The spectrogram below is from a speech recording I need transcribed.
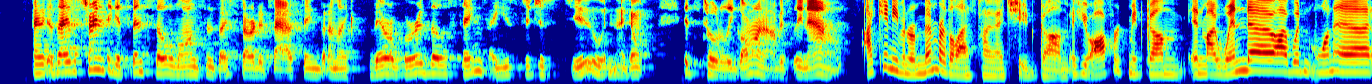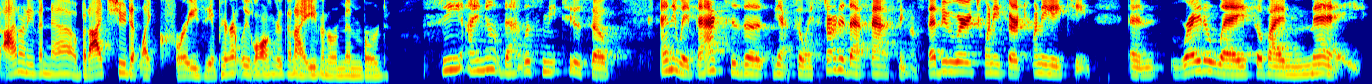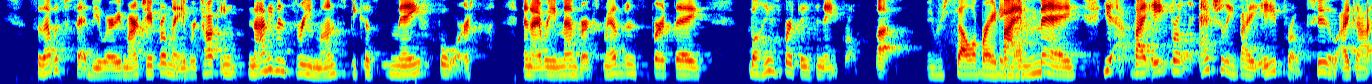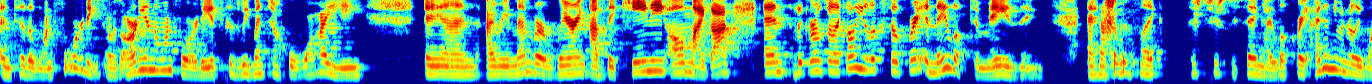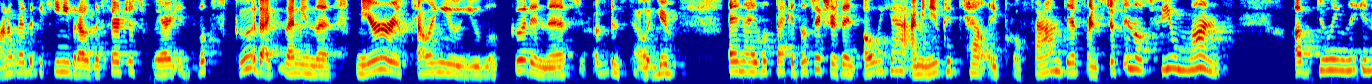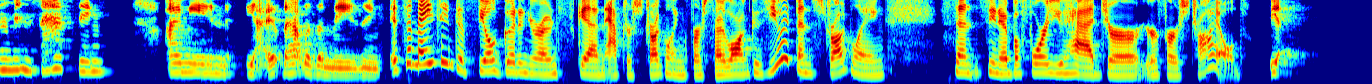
And because I was trying to think, it's been so long since I started fasting, but I'm like, there were those things I used to just do, and I don't. It's totally gone, obviously now. I can't even remember the last time I chewed gum. If you offered me gum in my window, I wouldn't want it. I don't even know, but I chewed it like crazy, apparently longer than I even remembered. See, I know that was me too. So, anyway, back to the yeah. So I started that fasting on February 23rd, 2018, and right away. So by May. So that was February, March, April, May. We're talking not even three months because May 4th, and I remember because my husband's birthday, well, his birthday's in April, but You were celebrating by it. May, yeah, by April, actually by April too, I got into the 140s. I was already in the 140s because we went to Hawaii. And I remember wearing a bikini. Oh my God. And the girls are like, oh, you look so great. And they looked amazing. And I was like, they're seriously saying I look great. I didn't even really want to wear the bikini, but I was like, Sarah, just wear it. It looks good. I, I mean, the mirror is telling you you look good in this. Your husband's telling you. And I look back at those pictures and oh, yeah, I mean, you could tell a profound difference just in those few months of doing the intermittent fasting. I mean, yeah, it, that was amazing. It's amazing to feel good in your own skin after struggling for so long because you had been struggling since, you know, before you had your your first child. Yeah.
